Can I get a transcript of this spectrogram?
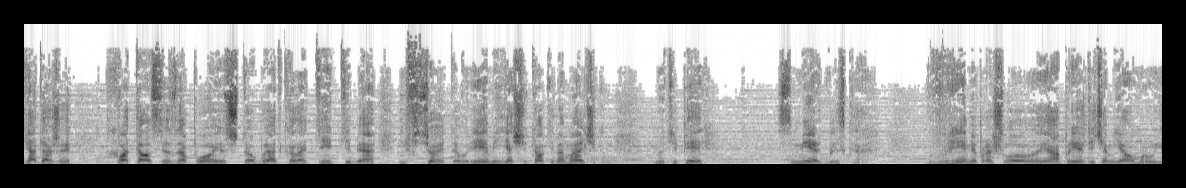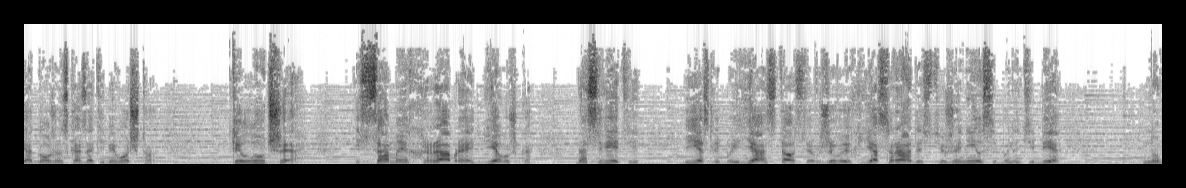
Я даже хватался за пояс, чтобы отколотить тебя, и все это время я считал тебя мальчиком. Но теперь смерть близка. Время прошло, а прежде чем я умру, я должен сказать тебе вот что. Ты лучшая и самая храбрая девушка на свете, если бы я остался в живых, я с радостью женился бы на тебе. Но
